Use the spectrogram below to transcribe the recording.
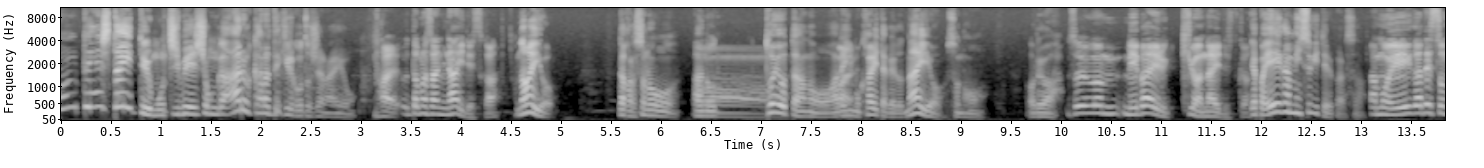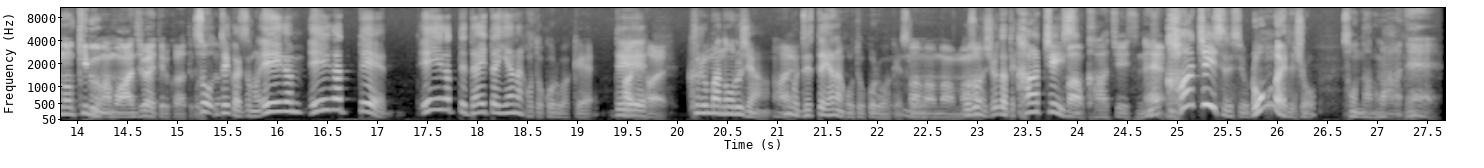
を運転したいっていうモチベーションがあるからできることじゃないよ。はい。歌丸さんにないですか？ないよ。だからそのあののトヨタのあれにも書いたけど、ないよ。その俺は。それは芽生える気はないですか？やっぱ映画見すぎてるからさ。あもう映画でその気分はもう味わえてるからってことですそうていうかその映画映画って映画って大体嫌なこと起こるわけ。で、はいはい。車乗るじゃん、はい。もう絶対嫌なこと起こるわけですよ、まあまあまあまあ。ご存知でしょ？だってカーチェイス、まあカーチェイスね。ねカーチェイスですよ。論外でしょ？そんなの、まあね。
